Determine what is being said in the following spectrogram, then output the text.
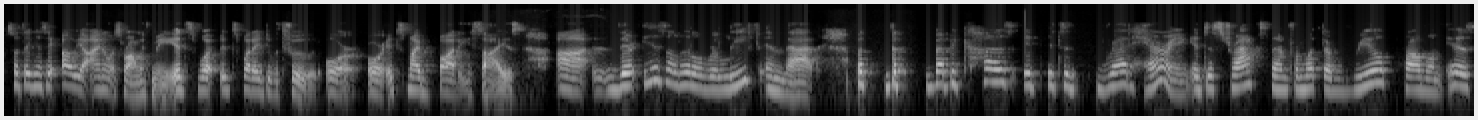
So they can say, "Oh yeah, I know what's wrong with me. It's what it's what I do with food, or or it's my body size." Uh, there is a little relief in that, but the but because it, it's a red herring, it distracts them from what the real problem is,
